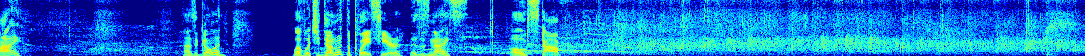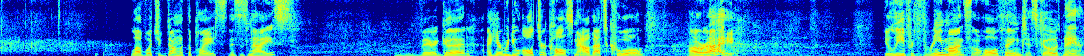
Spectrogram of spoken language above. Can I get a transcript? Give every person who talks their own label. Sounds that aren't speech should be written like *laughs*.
Speaker 1: Hi. How's it going? Love what you've done with the place here. This is nice. Oh, stop. Love what you've done with the place. This is nice. Very good. I hear we do altar calls now. That's cool. All right. You leave for three months, and the whole thing just goes, man.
